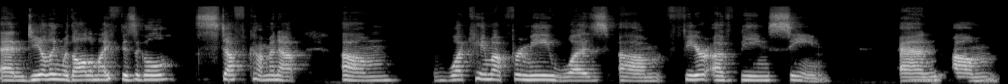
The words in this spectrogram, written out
and dealing with all of my physical stuff coming up. Um, what came up for me was um, fear of being seen. And um,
